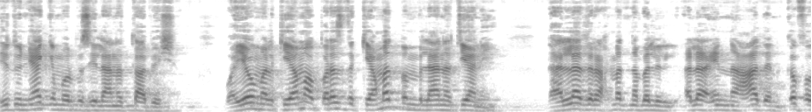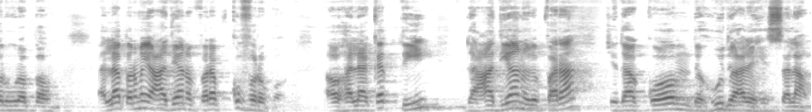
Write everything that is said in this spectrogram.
د دنیا کې مور پسې لعنت تابع شي و یوم القیامه پرز د قیامت په لعنت یعنی د الله د رحمت نه بلری الا ان عادا کفروا ربهم الله پرمای عادیانو پر کفر کو او هلاکت دی د عادیانو لپاره چې دا قوم د هود علیه السلام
